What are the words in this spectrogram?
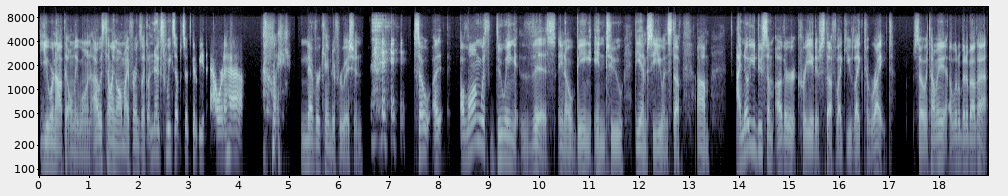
You were not the only one. I was telling all my friends like, oh, next week's episode's gonna be an hour and a half. like never came to fruition. so uh, along with doing this, you know, being into the MCU and stuff, um, I know you do some other creative stuff, like you like to write. So tell me a little bit about that.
